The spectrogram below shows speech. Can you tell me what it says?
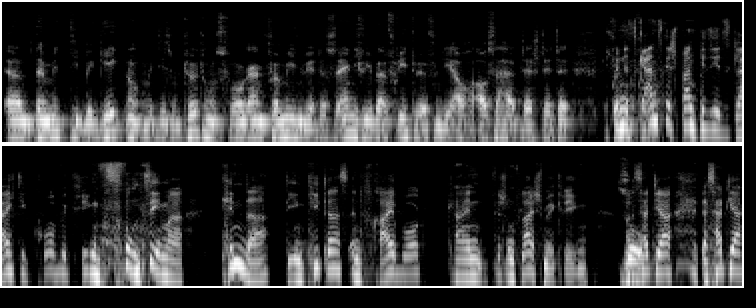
äh, damit die Begegnung mit diesem Tötungsvorgang vermieden wird. Das ist ähnlich wie bei Friedhöfen, die auch außerhalb der Städte. Ich bin jetzt ganz gespannt, wie Sie jetzt gleich die Kurve kriegen zum Thema Kinder, die in Kitas in Freiburg kein Fisch und Fleisch mehr kriegen. So. Das hat ja, das hat ja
